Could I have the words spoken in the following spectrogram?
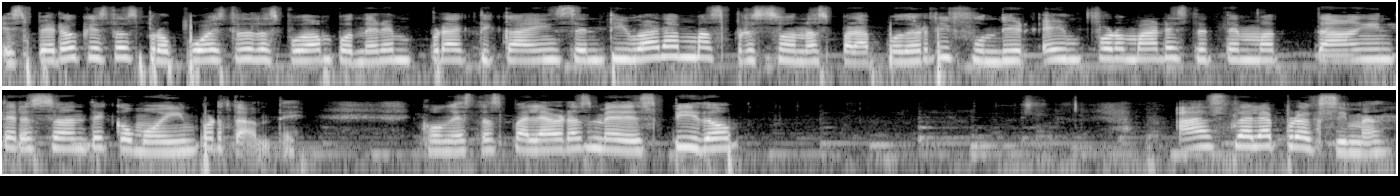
Espero que estas propuestas las puedan poner en práctica e incentivar a más personas para poder difundir e informar este tema tan interesante como importante. Con estas palabras me despido. Hasta la próxima.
